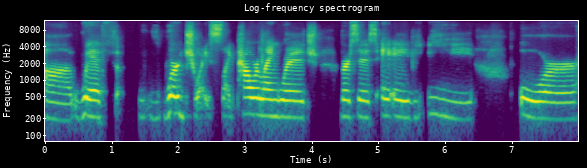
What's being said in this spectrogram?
uh, with word choice like power language versus AAVE or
